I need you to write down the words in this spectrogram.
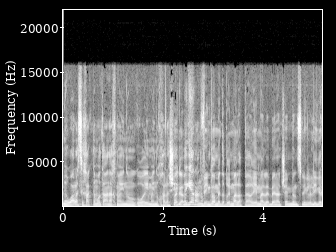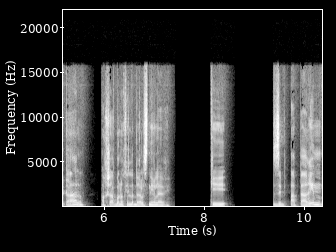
אומר וואלה שיחקתם אותה, אנחנו היינו גרועים, היינו חלשים, אגב, מגיע לנו. ואם כבר מדברים על הפערים האלה בין הצ'מפיונס ליג לליגת העל, עכשיו בוא נתחיל לדבר על שניר לוי. כי זה, הפערים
